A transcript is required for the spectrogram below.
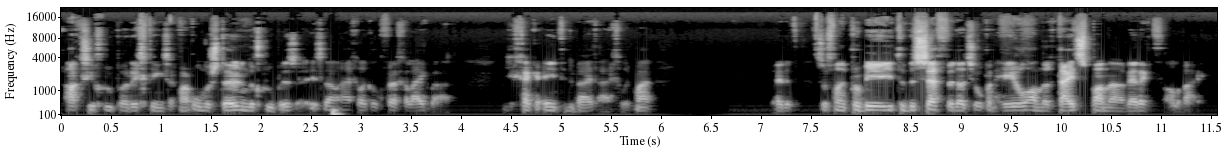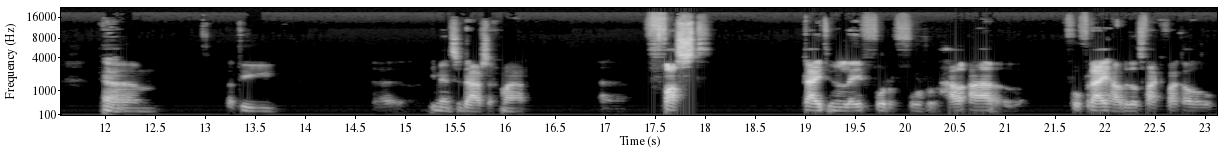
actiegroepen richting zeg maar, ondersteunende groepen. Is, is dan eigenlijk ook vergelijkbaar. Je gekke eten erbij eigenlijk. Maar het, soort van probeer je te beseffen dat je op een heel andere tijdspanne werkt, allebei. Ja. Ehm, dat die, eh, die mensen daar zeg maar eh, vast tijd in hun leven voor, voor, voor, voor vrij houden. Dat vaak, vaak al,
